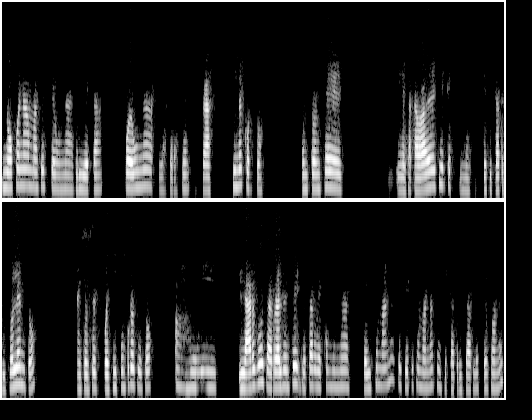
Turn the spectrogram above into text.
no fue nada más este una grieta, fue una laceración. O sea, sí me cortó. Entonces, les acababa de decir que, que cicatrizó lento. Entonces, pues sí fue un proceso ah. muy largo. O sea, realmente yo tardé como unas seis semanas o siete semanas en cicatrizar los pezones.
